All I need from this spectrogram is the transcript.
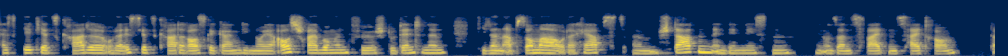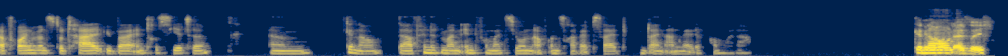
es geht jetzt gerade oder ist jetzt gerade rausgegangen die neue Ausschreibungen für Studentinnen, die dann ab Sommer oder Herbst ähm, starten in den nächsten, in unseren zweiten Zeitraum. Da freuen wir uns total über Interessierte. Ähm, genau, da findet man Informationen auf unserer Website und ein Anmeldeformular. Genau, genau und also ich,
